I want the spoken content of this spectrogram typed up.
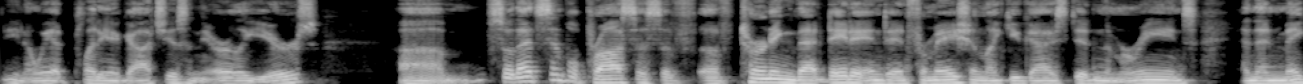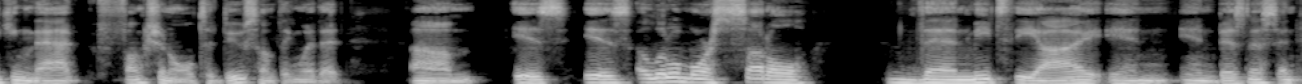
you know we had plenty of gotchas in the early years. Um, so that simple process of of turning that data into information, like you guys did in the Marines, and then making that functional to do something with it, um, is is a little more subtle than meets the eye in in business and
